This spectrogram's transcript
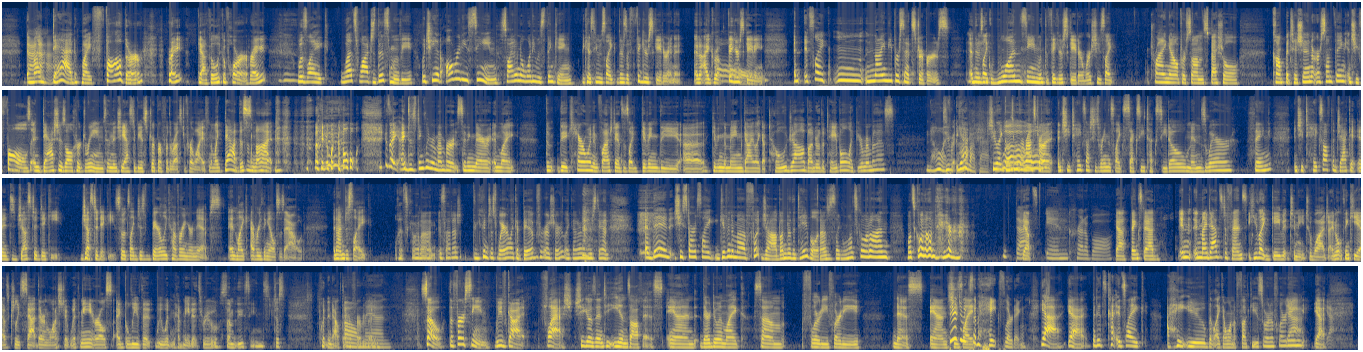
And my Ah. dad, my father, right? Yeah, the look of horror, right? Was like, let's watch this movie, which he had already seen. So I don't know what he was thinking because he was like, there's a figure skater in it. And I grew up figure skating. And it's like mm, 90% strippers. And there's like one scene with the figure skater where she's like trying out for some special competition or something and she falls and dashes all her dreams and then she has to be a stripper for the rest of her life. And i'm like dad this is not i don't know. Because I, I distinctly remember sitting there and like the the heroine in flashdance is like giving the uh giving the main guy like a toe job under the table. Like do you remember this? No, I forgot yeah. about that. she like goes to the restaurant and she takes off. She's wearing this like sexy tuxedo menswear thing and she takes off the jacket and it's just a dickie. Just a dickie. So it's like just barely covering her nips and like everything else is out. And i'm just like what's going on? Is that a you can just wear like a bib for a shirt? Like i don't understand. And then she starts like giving him a foot job under the table and i was just like what's going on? What's going on there? That's incredible. Yeah, thanks, Dad. In in my dad's defense, he like gave it to me to watch. I don't think he actually sat there and watched it with me, or else I believe that we wouldn't have made it through some of these scenes. Just putting it out there for Oh everybody. man. So the first scene we've got Flash. She goes into Ian's office and they're doing like some flirty flirty ness and They're she's doing like some hate flirting. yeah, yeah, but it's kind it's like I hate you, but like I want to fuck you sort of flirting. Yeah. Yeah.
